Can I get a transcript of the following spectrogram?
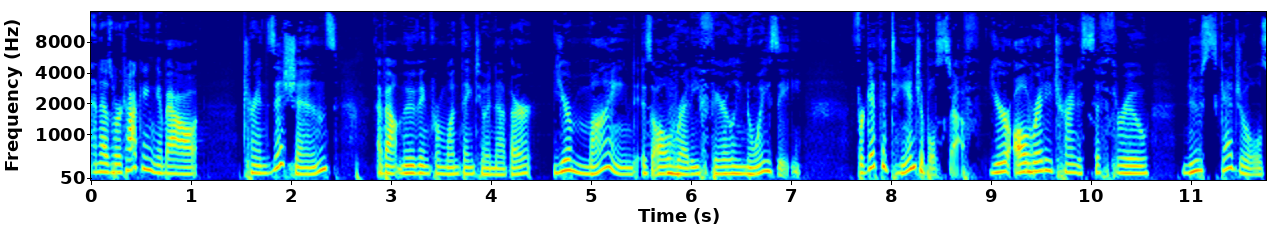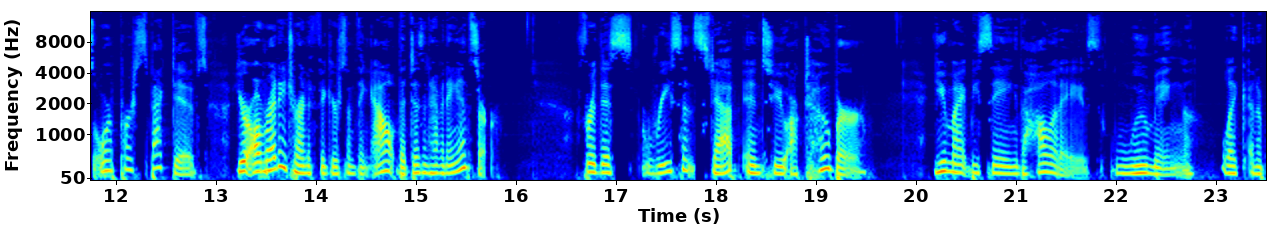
And as we're talking about transitions, about moving from one thing to another, your mind is already fairly noisy. Forget the tangible stuff. You're already trying to sift through new schedules or perspectives. You're already trying to figure something out that doesn't have an answer. For this recent step into October, you might be seeing the holidays looming like an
